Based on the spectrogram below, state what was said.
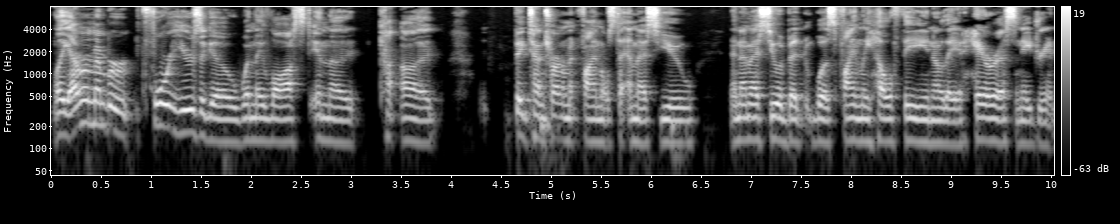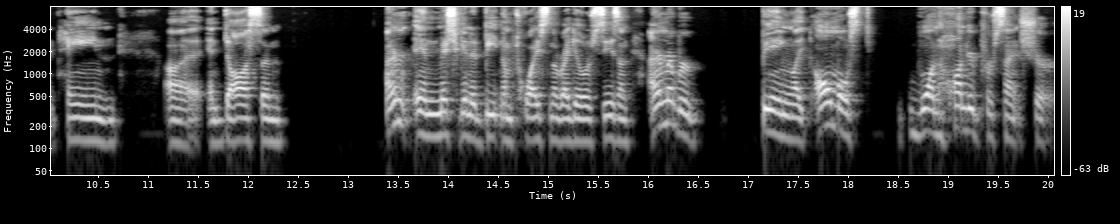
Like, I remember four years ago when they lost in the uh, Big Ten tournament finals to MSU, and MSU had been, was finally healthy. You know, they had Harris and Adreian Payne uh, and Dawson. I rem- and Michigan had beaten them twice in the regular season. I remember being like almost 100% sure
